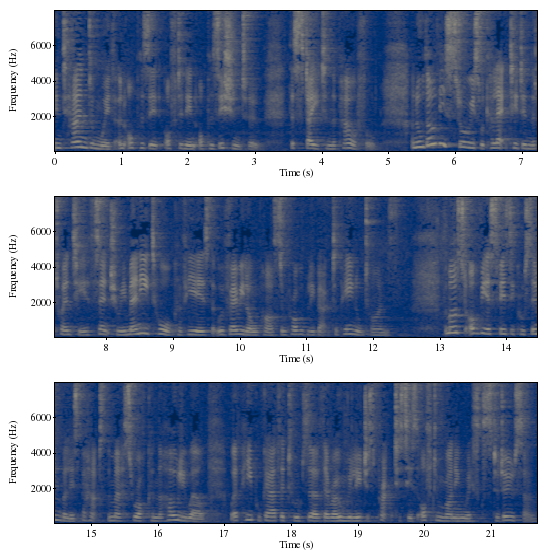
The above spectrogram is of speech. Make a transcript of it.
in tandem with and opposite, often in opposition to, the state and the powerful. And although these stories were collected in the 20th century, many talk of years that were very long past and probably back to penal times. The most obvious physical symbol is perhaps the Mass Rock and the Holy Well, where people gathered to observe their own religious practices, often running risks to do so.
